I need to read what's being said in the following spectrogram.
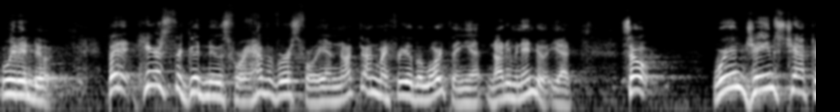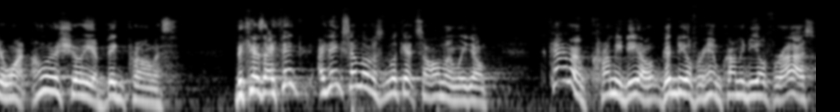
we didn't do it. But here's the good news for you. I have a verse for you. I'm not done my fear of the Lord thing yet, not even into it yet. So we're in James chapter 1. I want to show you a big promise. Because I think, I think some of us look at Solomon and we go, it's kind of a crummy deal. Good deal for him, crummy deal for us.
